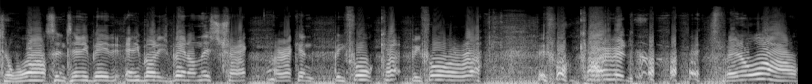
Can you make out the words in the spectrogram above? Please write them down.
It's a while since anybody, anybody's been on this track. I reckon before before uh, before COVID. it's been a while.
